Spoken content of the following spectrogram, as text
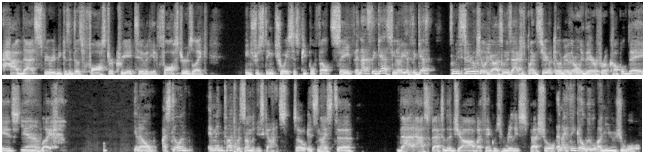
have that spirit because it does foster creativity. It fosters like interesting choices. People felt safe, and that's the guest. You know, you have the guest. Some of these yeah. serial killer guys, some of these actors playing the serial killer, maybe they're only there for a couple days. Yeah, like you know, I still am, am in touch with some of these guys, so it's nice to that aspect of the job I think was really special and I think a little unusual,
